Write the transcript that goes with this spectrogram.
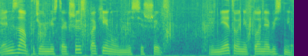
Я не знал, почему мистер Ширс покинул миссис Ширс, и мне этого никто не объяснил.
